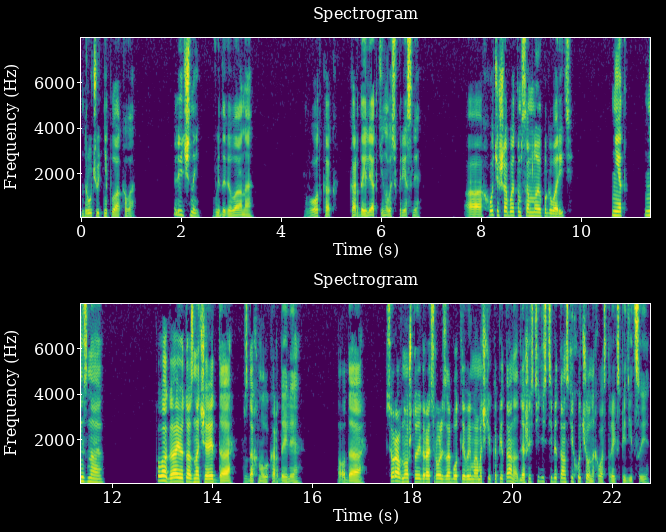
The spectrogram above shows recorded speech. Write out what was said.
Дру чуть не плакала. «Личный», — выдавила она. «Вот как?» — Кордейли откинулась в кресле. «А хочешь об этом со мною поговорить?» «Нет, не знаю». «Полагаю, это означает «да», — вздохнула Корделия. «О да, все равно, что играть роль заботливой мамочки капитана для 60 бетанских ученых в астроэкспедиции.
